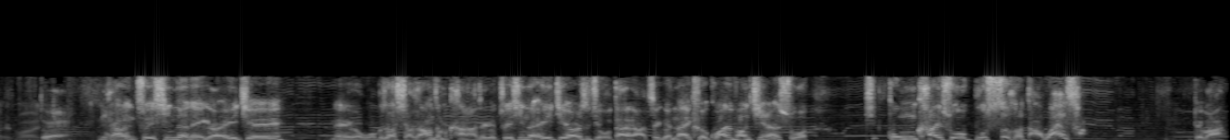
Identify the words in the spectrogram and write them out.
所以说对，你看最新的那个 AJ，那个我不知道小张怎么看啊？这个最新的 AJ 二十九代啊，这个耐克官方竟然说公开说不适合打外场，对吧？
